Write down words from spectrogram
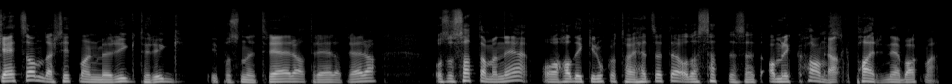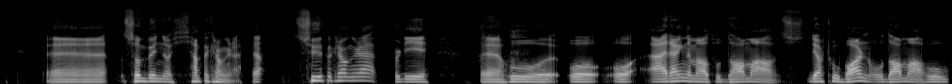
gatesene. Der sitter man med rygg til rygg på sånne treere, treere, treere. Og så satte jeg meg ned og hadde ikke rukket å ta i headsetet, og da setter det seg et amerikansk par ned bak meg, eh, som begynner å kjempekrangle. Ja. Superkrangle, fordi eh, hun og, og jeg regner med at hun dama De har to barn, og dama hun,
